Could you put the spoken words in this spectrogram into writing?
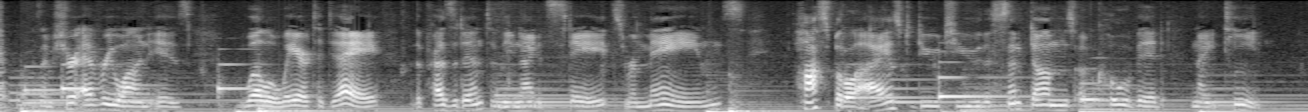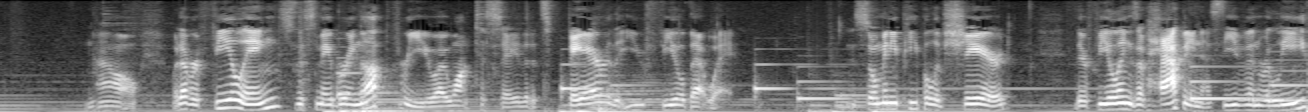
As I'm sure everyone is well aware today, the President of the United States remains hospitalized due to the symptoms of COVID 19. Now, whatever feelings this may bring up for you, I want to say that it's fair that you feel that way. So many people have shared their feelings of happiness, even relief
